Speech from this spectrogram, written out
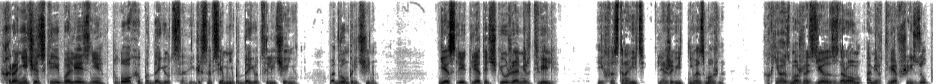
Хронические болезни плохо поддаются или совсем не поддаются лечению по двум причинам. Если клеточки уже омертвели, их восстановить или оживить невозможно, как невозможно сделать здоровым омертвевший зуб.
